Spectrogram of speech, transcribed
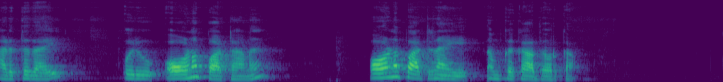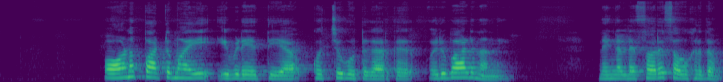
അടുത്തതായി ഒരു ഓണപ്പാട്ടാണ്. ഓണപ്പാട്ടിനായി നമുക്ക് കാതോർക്കാം. ഓണപ്പാട്ടുമായി ഇവിടെ എത്തിയ കൊച്ചുകൂട്ടുകാർക്ക് ഒരുപാട് നന്ദി. നിങ്ങളുടെ സ്വരസൗഹൃദം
